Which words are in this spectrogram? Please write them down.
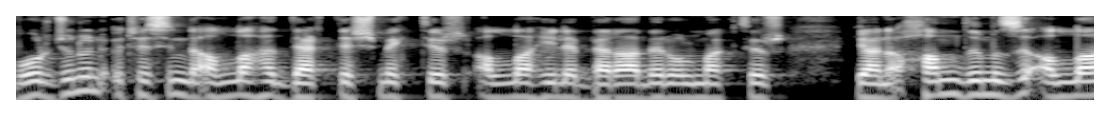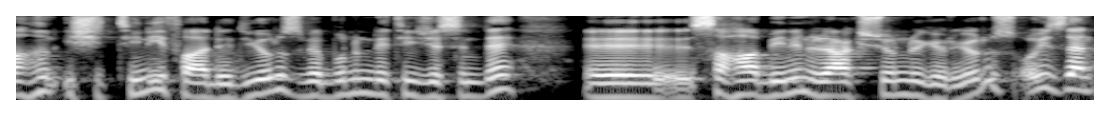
Borcunun ötesinde Allah'a dertleşmektir. Allah ile beraber olmaktır. Yani hamdımızı Allah'ın işittiğini ifade ediyoruz ve bunun neticesinde e, sahabenin reaksiyonunu görüyoruz. O yüzden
